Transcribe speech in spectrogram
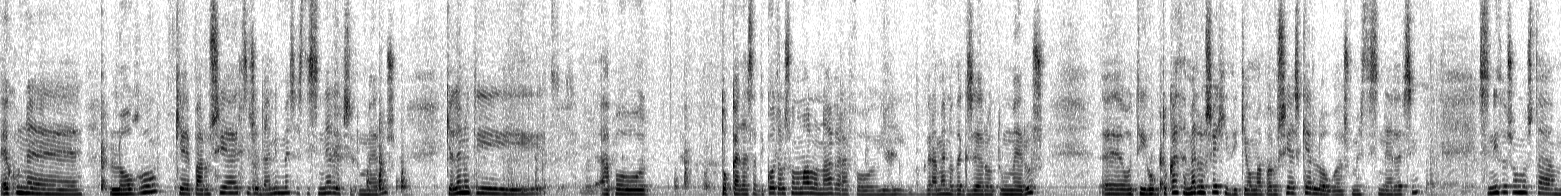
έχουν ε, λόγο και παρουσία έτσι ζωντανή μέσα στη συνέλευση του μέρους και λένε ότι από το καταστατικό, τέλος πάντων μάλλον άγραφο ή γραμμένο δεν ξέρω του μέρους, ε, ότι το κάθε μέλος έχει δικαίωμα παρουσίας και λόγου ας πούμε στη συνέλευση. Συνήθως όμως τα μ,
